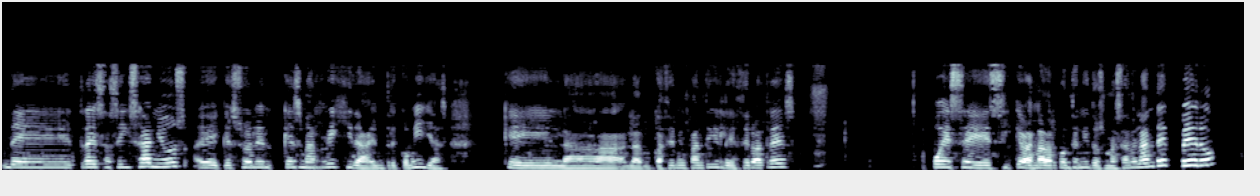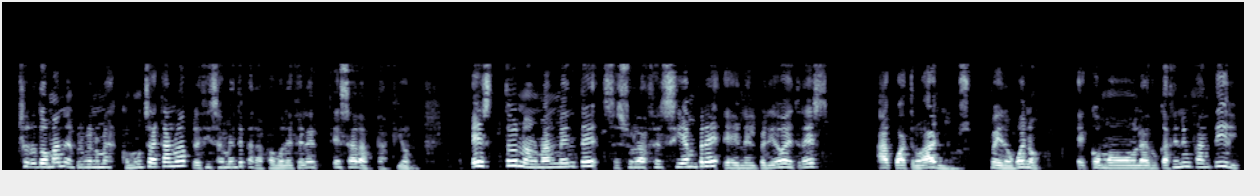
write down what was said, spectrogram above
de 3 a 6 años, eh, que, suelen, que es más rígida, entre comillas, que la, educación infantil de 0 a 3, pues eh, sí que van a dar contenidos más adelante, pero se lo toman el primer mes con mucha calma precisamente para favorecer e, esa adaptación. Esto normalmente se suele hacer siempre en el periodo de 3 a 4 años, pero bueno, eh, como la educación infantil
